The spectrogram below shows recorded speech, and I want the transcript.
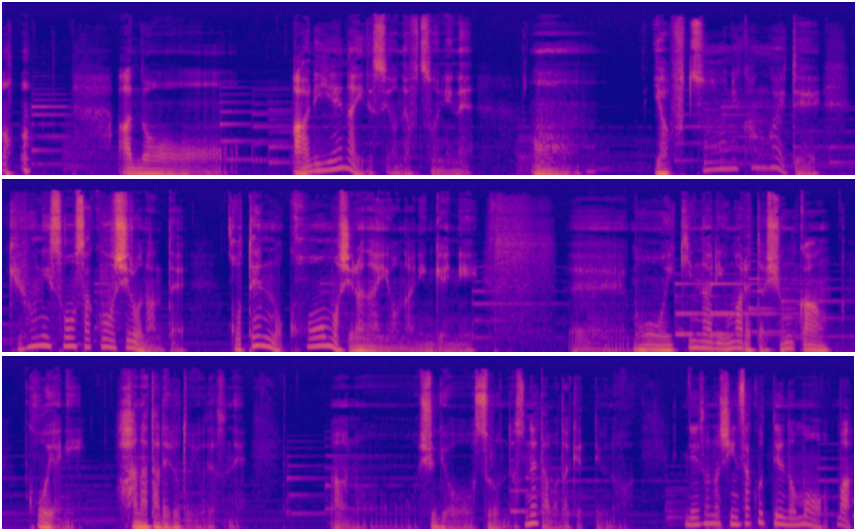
の あの、ありえないですよね、普通にね。うん。いや、普通に考えて、急に創作をしろなんて、古典のこうも知らないような人間に、えー、もういきなり生まれた瞬間、荒野に放たれるというですね、あの、修行をするんですね、玉竹っていうのは。で、その新作っていうのも、ま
